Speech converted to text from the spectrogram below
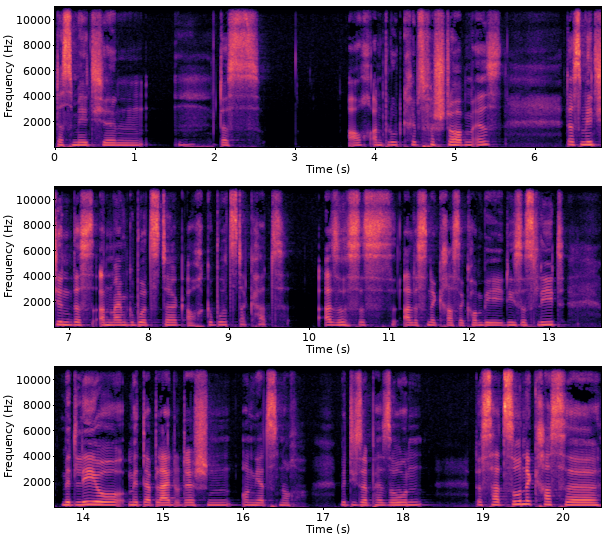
Das Mädchen, das auch an Blutkrebs verstorben ist das Mädchen, das an meinem Geburtstag auch Geburtstag hat. Also es ist alles eine krasse Kombi. Dieses Lied mit Leo, mit der Blind Audition und jetzt noch mit dieser Person. Das hat so eine krasse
